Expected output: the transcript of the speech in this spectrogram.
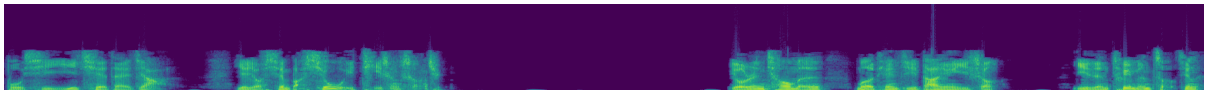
不惜一切代价，也要先把修为提升上去。有人敲门，莫天机答应一声，一人推门走进来。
